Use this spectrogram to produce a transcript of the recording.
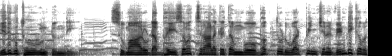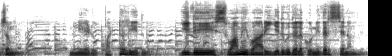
ఎదుగుతూ ఉంటుంది. సుమారు డెబ్భై సంవత్సరాల క్రితం ఓ భక్తుడు అర్పించిన వెండి కవచం నేడు పట్టలేదు. ఇదే స్వామివారి ఎదుగుదలకు నిదర్శనం.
